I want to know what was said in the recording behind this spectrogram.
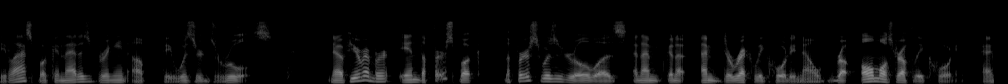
the last book, and that is bringing up the wizard's rules. Now, if you remember in the first book, the first wizard rule was, and I'm gonna, I'm directly quoting now, almost roughly quoting. Okay,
